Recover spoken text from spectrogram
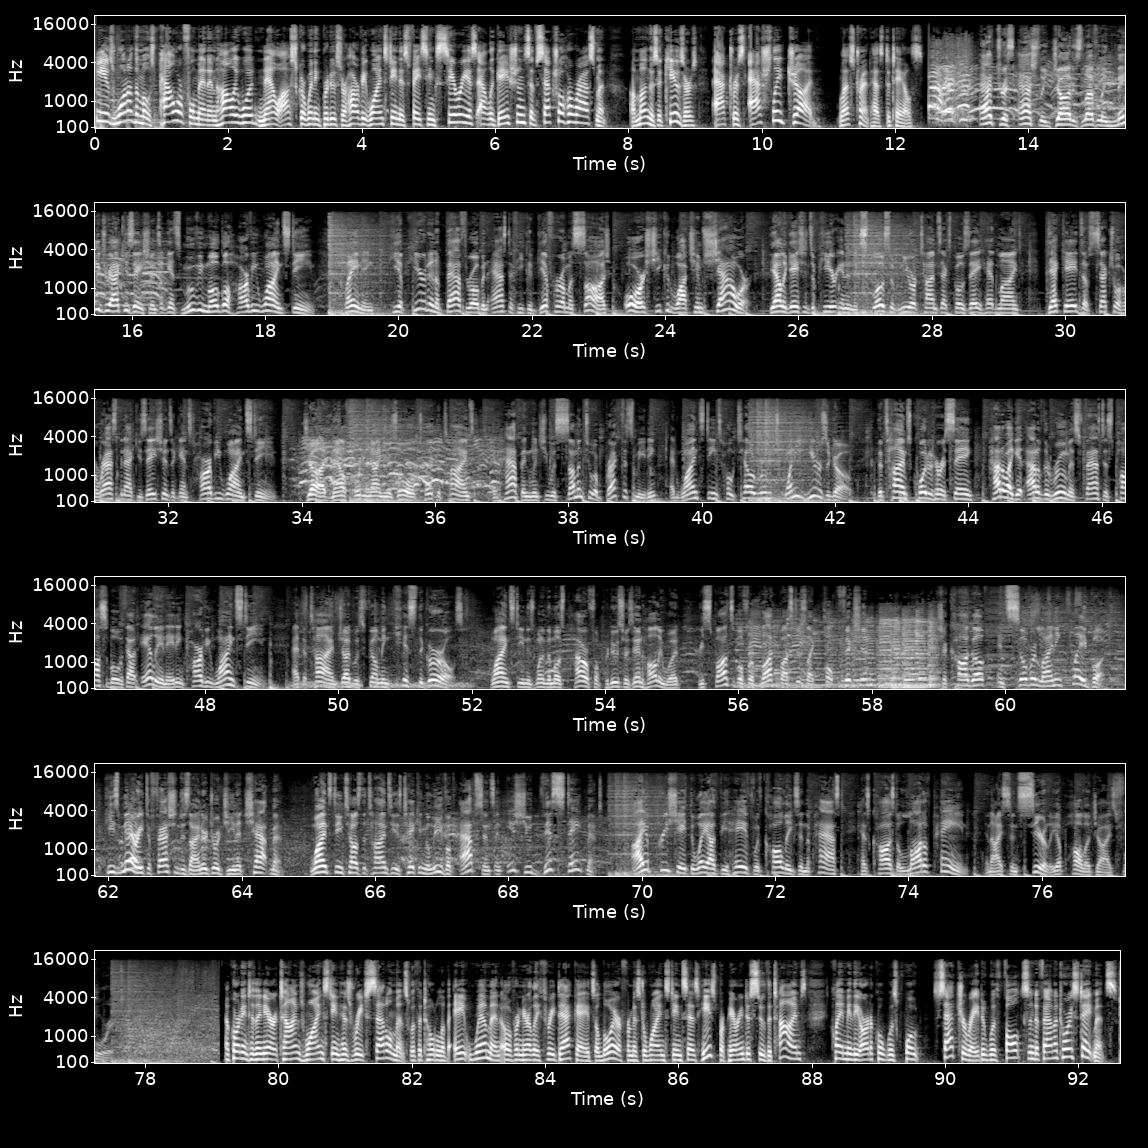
He is one of the most powerful men in Hollywood. Now, Oscar winning producer Harvey Weinstein is facing serious allegations of sexual harassment. Among his accusers, actress Ashley Judd. Les Trent has details. Actress Ashley Judd is leveling major accusations against movie mogul Harvey Weinstein, claiming he appeared in a bathrobe and asked if he could give her a massage or she could watch him shower. The allegations appear in an explosive New York Times expose headlined Decades of Sexual Harassment Accusations Against Harvey Weinstein. Judd, now 49 years old, told The Times it happened when she was summoned to a breakfast meeting at Weinstein's hotel room 20 years ago. The Times quoted her as saying, How do I get out of the room as fast as possible without alienating Harvey Weinstein? At the time, Judd was filming Kiss the Girls. Weinstein is one of the most powerful producers in Hollywood, responsible for blockbusters like Pulp Fiction, Chicago, and Silver Lining Playbook. He's married to fashion designer Georgina Chapman. Weinstein tells The Times he is taking a leave of absence and issued this statement I appreciate the way I've behaved with colleagues in the past has caused a lot of pain, and I sincerely apologize for it. According to the New York Times, Weinstein has reached settlements with a total of eight women over nearly three decades. A lawyer for Mr. Weinstein says he's preparing to sue the Times, claiming the article was, quote, saturated with false and defamatory statements.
